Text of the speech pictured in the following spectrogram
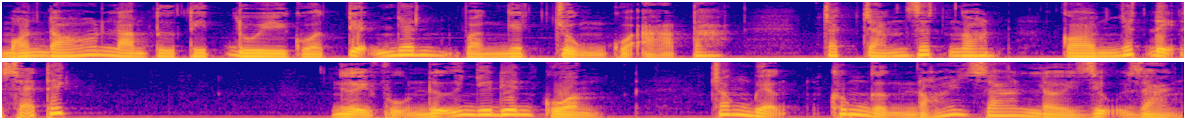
Món đó làm từ thịt đùi của tiện nhân Và nghiệt chủng của ả ta. Chắc chắn rất ngon, Con nhất định sẽ thích. Người phụ nữ như điên cuồng, Trong miệng không ngừng nói ra lời dịu dàng.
